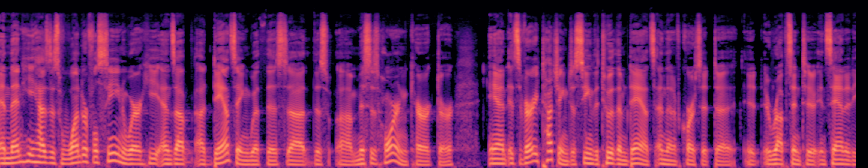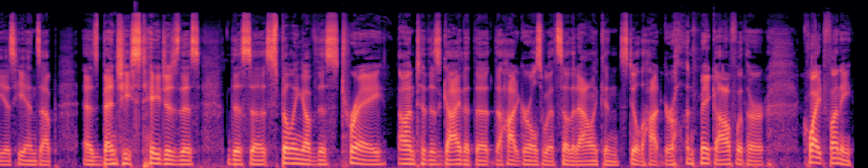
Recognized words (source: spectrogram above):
and then he has this wonderful scene where he ends up uh, dancing with this uh, this uh, Mrs. Horn character. And it's very touching just seeing the two of them dance, and then of course it uh, it erupts into insanity as he ends up as Benji stages this this uh, spilling of this tray onto this guy that the the hot girl's with, so that Alan can steal the hot girl and make off with her quite funny.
